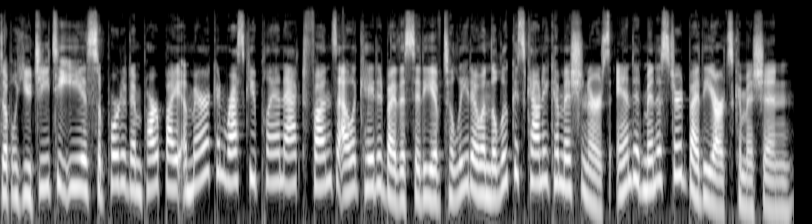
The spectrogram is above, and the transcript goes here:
WGTE is supported in part by American Rescue Plan Act funds allocated by the City of Toledo and the Lucas County Commissioners and administered by the Arts Commission.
